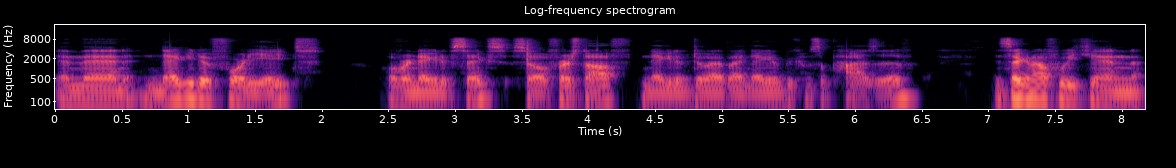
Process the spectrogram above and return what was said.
and then negative 48 over negative 6. So first off, negative divided by negative becomes a positive. And second off, we can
